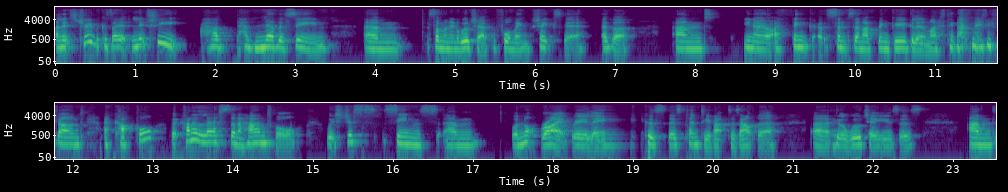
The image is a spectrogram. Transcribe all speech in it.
and it's true because I literally had had never seen um, someone in a wheelchair performing Shakespeare ever, and you know, I think since then I've been googling, and I think I've maybe found a couple, but kind of less than a handful, which just seems um, well not right really, because there's plenty of actors out there uh, who are wheelchair users. And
